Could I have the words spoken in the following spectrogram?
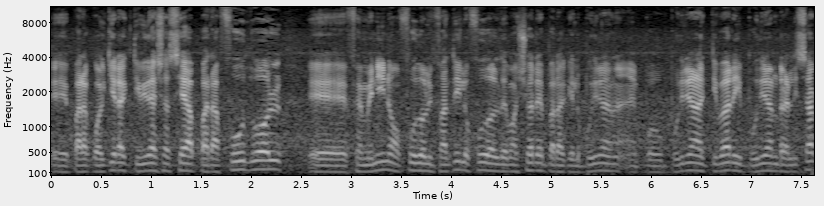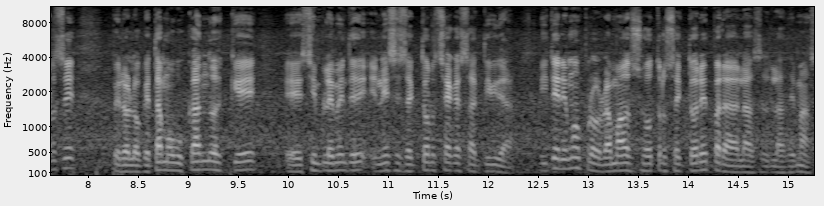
eh, para cualquier actividad, ya sea para fútbol eh, femenino, fútbol infantil o fútbol de mayores, para que lo pudieran, eh, pu- pudieran activar y pudieran realizarse, pero lo que estamos buscando es que simplemente en ese sector se haga esa actividad. Y tenemos programados otros sectores para las, las demás.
